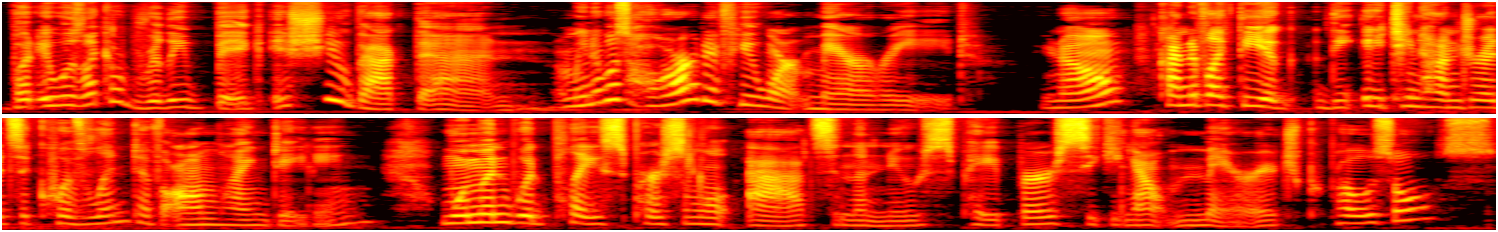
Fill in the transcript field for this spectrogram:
but it was like a really big issue back then. I mean, it was hard if you weren't married you know? Kind of like the the 1800s equivalent of online dating. Women would place personal ads in the newspaper seeking out marriage proposals.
